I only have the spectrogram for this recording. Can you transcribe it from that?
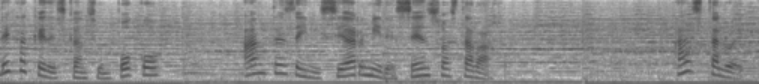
deja que descanse un poco antes de iniciar mi descenso hasta abajo. Hasta luego.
